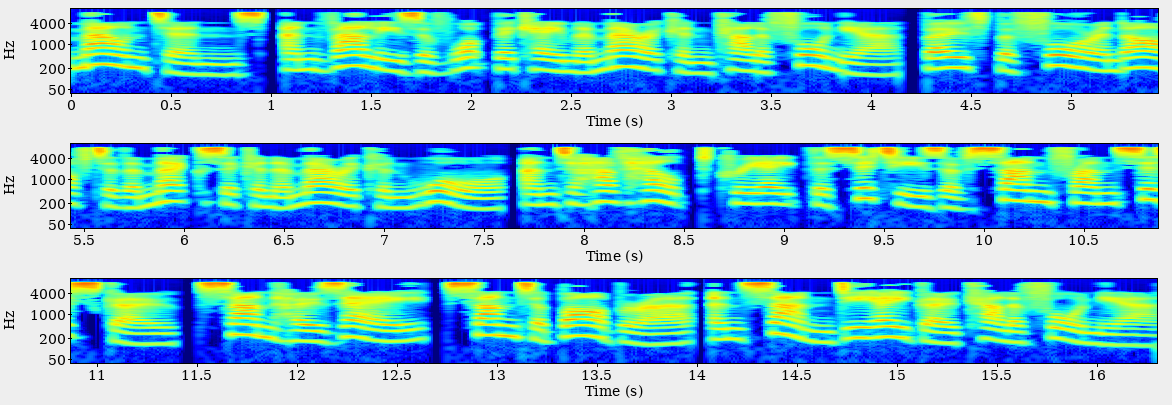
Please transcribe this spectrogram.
mountains, and valleys of what became American California, both before and after the Mexican–American War, and to have helped create the cities of San Francisco, San Jose, Santa Barbara, and San Diego, California.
